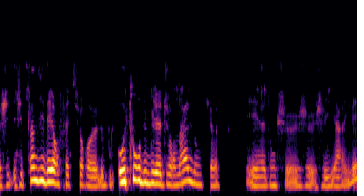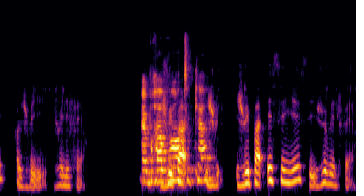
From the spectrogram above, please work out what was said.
j'ai plein d'idées en fait sur autour du bullet journal. Donc, et donc, je, je, je, vais y arriver. Enfin, je vais, je vais les faire. Bravo en tout cas je ne vais pas essayer, c'est je vais le faire.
